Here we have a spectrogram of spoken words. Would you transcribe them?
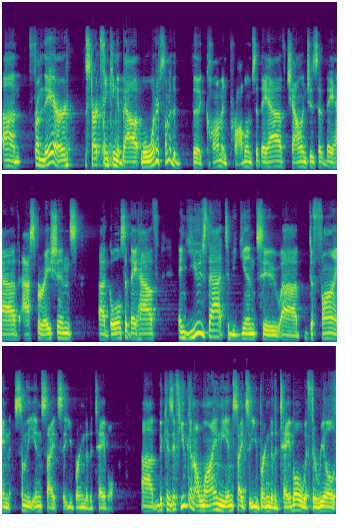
Um, from there, start thinking about well, what are some of the the common problems that they have, challenges that they have, aspirations, uh, goals that they have, and use that to begin to uh, define some of the insights that you bring to the table. Uh, because if you can align the insights that you bring to the table with the real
